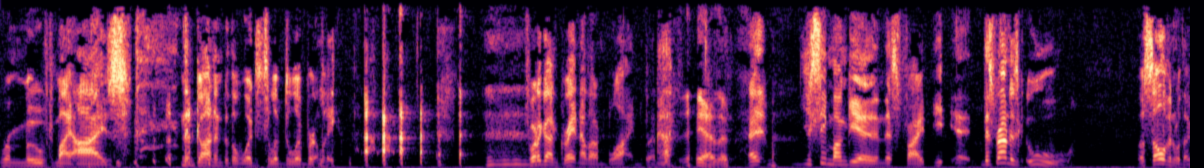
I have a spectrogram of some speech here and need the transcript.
removed my eyes and gone into the woods to live deliberately. Which would have gone great now that I'm blind, but uh, Yeah, the, uh, you see Munguia in this fight. He, uh, this round is ooh, O'Sullivan with a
